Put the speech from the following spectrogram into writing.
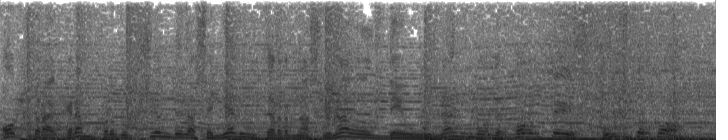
otra gran producción de la señal internacional de unánimodeportes.com.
